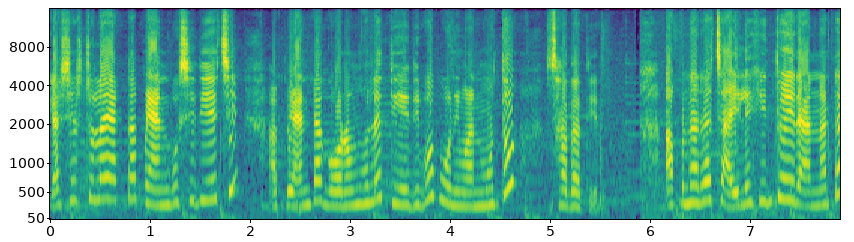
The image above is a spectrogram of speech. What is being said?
গ্যাসের চুলায় একটা প্যান বসিয়ে দিয়েছি আর প্যানটা গরম হলে দিয়ে দিব পরিমাণ মতো সাদা তেল। আপনারা চাইলে কিন্তু এই রান্নাটা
